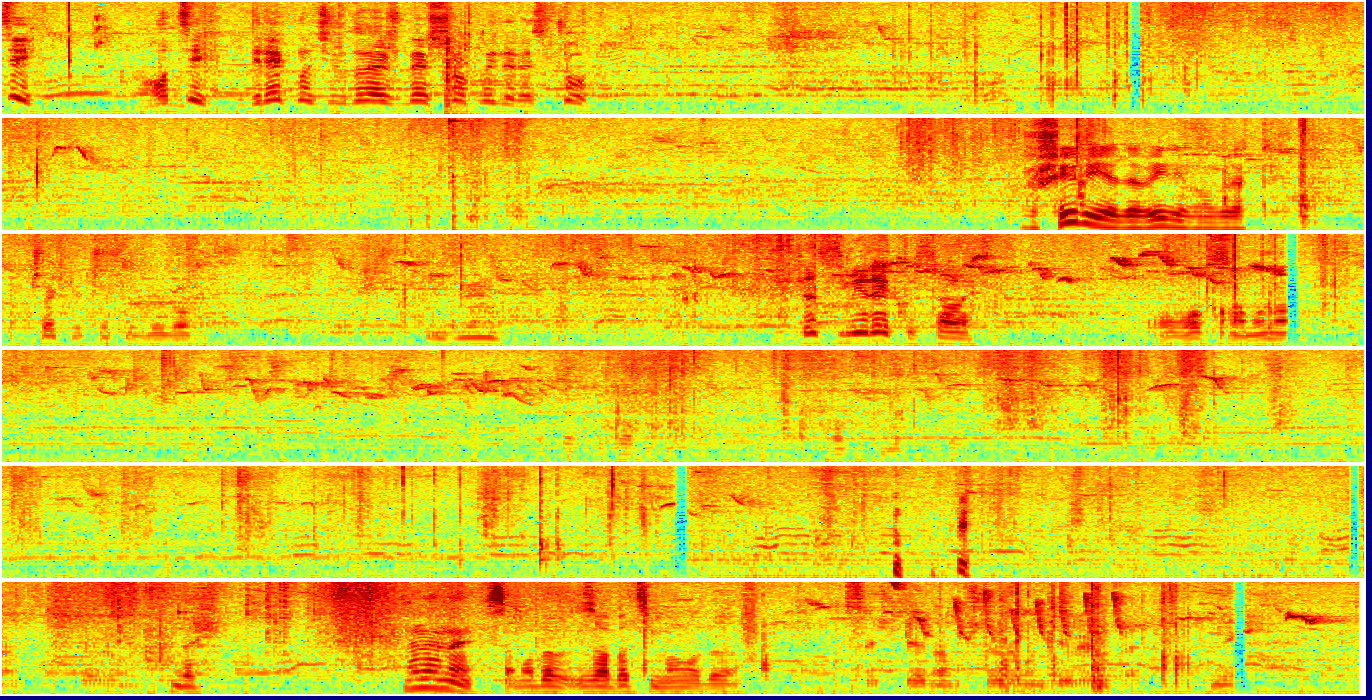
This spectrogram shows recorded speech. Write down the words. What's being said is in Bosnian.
Oci, oci, direktno ćeš dovedeš bez šok lidere, čuo? Proširi je da vidimo, brate. Čekaj, čekaj, drugo. Izvini. Šta si mi rekao, Sale? Ovo samo na... Ne, ne, ne, samo da zabacim malo da... Sad ću jednom što on ti već.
